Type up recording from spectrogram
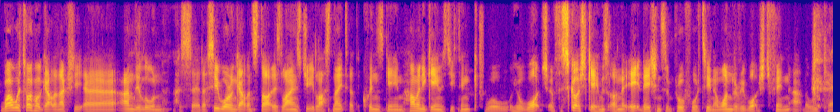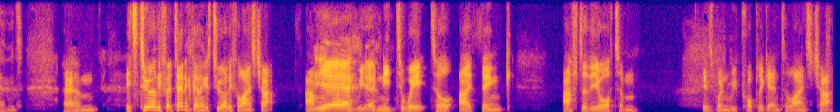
While we're talking about Gatland, actually, uh, Andy Lone has said, "I see Warren Gatland started his Lions duty last night at the Quins game. How many games do you think will he'll watch of the Scottish games on the Eight Nations and Pro 14? I wonder if he watched Finn at the weekend. um, it's too early for technically. I think it's too early for Lions chat. Um, yeah, we, yeah. we need to wait till I think after the autumn is when we properly get into Lions chat.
